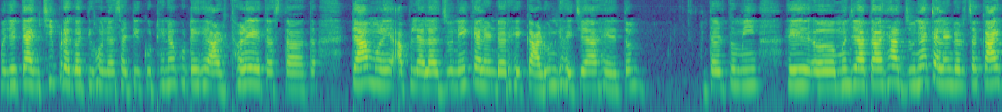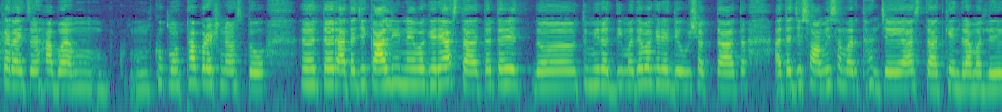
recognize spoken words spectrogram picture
म्हणजे त्यांची प्रगती होण्यासाठी कुठे ना कुठे हे अडथळे येत असतात. त्यामुळे आपल्याला जुने कॅलेंडर हे काढून घ्यायचे आहेत. तर तुम्ही हे म्हणजे आता ह्या जुन्या कॅलेंडरचं काय करायचं हा ब खूप मोठा प्रश्न असतो. तर आता जे काल निर्णय वगैरे असतात तर ते तुम्ही रद्दीमध्ये वगैरे देऊ शकतात. आता जे स्वामी समर्थांचे असतात केंद्रामधले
